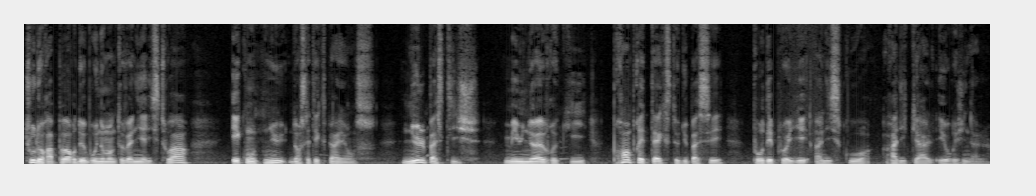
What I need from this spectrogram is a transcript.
Tout le rapport de Bruno Mantovani à l'histoire est contenu dans cette expérience. Nul pastiche, mais une œuvre qui prend prétexte du passé pour déployer un discours radical et original.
